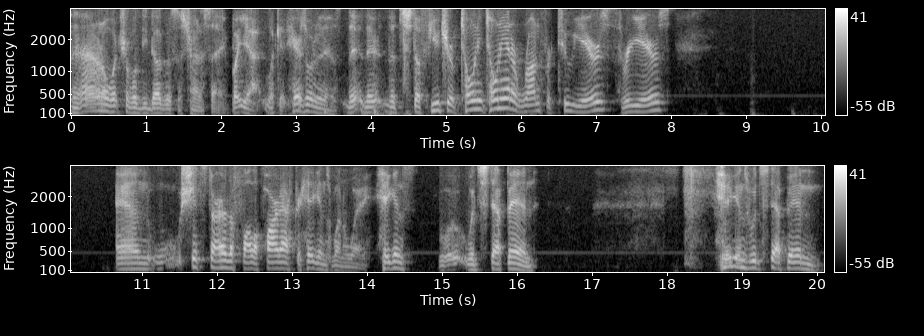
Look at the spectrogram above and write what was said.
I don't know what Triple D Douglas is trying to say, but yeah, look at here's what it is. The, the, the, the future of Tony. Tony had a run for two years, three years, and shit started to fall apart after Higgins went away. Higgins w- would step in. Higgins would step in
